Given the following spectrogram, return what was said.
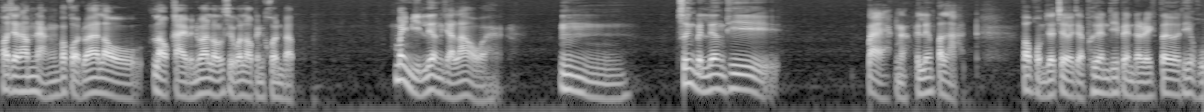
พอจะทำหนังปรากฏว่าเราเรากลายเป็นว่าเรารู้สึกว่าเราเป็นคนแบบ ไม่มีเรื่องจะเล่าอะฮะอืม ซึ่งเป็นเรื่องที่ แปลกนะเป็นเรื่องประหลาดเพราะผมจะเจอจากเพื่อนที่เป็น director ที่โอ้โห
